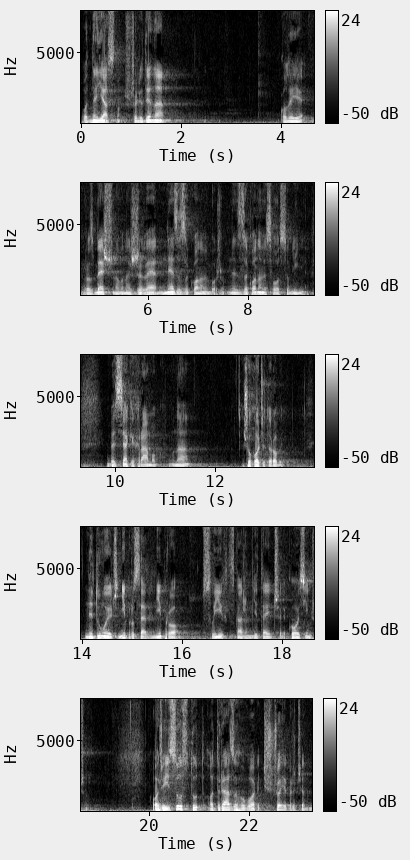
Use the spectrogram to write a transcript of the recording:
одне ясно, що людина, коли розбещена, вона живе не за законами Божими, не за законами свого сумління, без всяких рамок, вона що хоче, то робить, не думаючи ні про себе, ні про своїх, скажімо, дітей чи когось іншого. Отже, Ісус тут одразу говорить, що є причиною.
